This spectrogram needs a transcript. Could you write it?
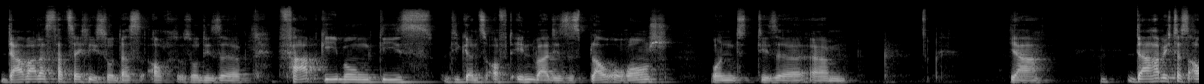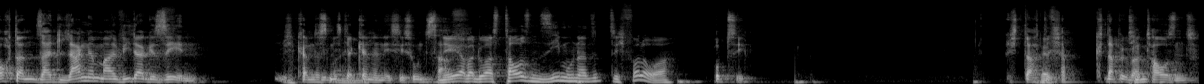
da war das tatsächlich so, dass auch so diese Farbgebung, die's, die ganz oft in war, dieses Blau-Orange und diese, ähm, ja, da habe ich das auch dann seit langem mal wieder gesehen. Ich kann das nicht erkennen, ich sehe es Nee, aber du hast 1770 Follower. Upsi. Ich dachte, Wer? ich habe knapp über Tim, 1000.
